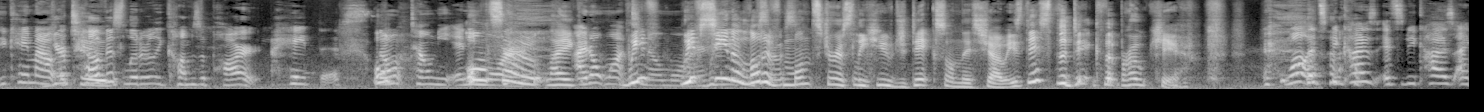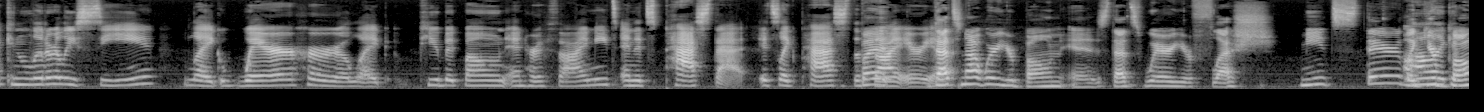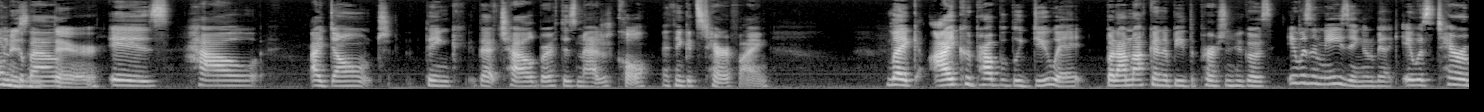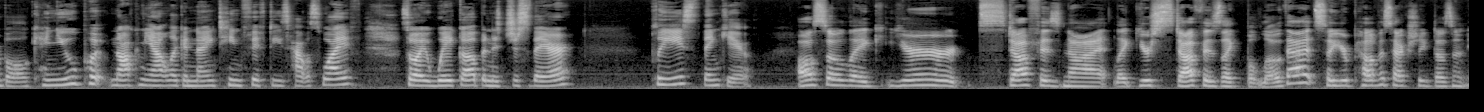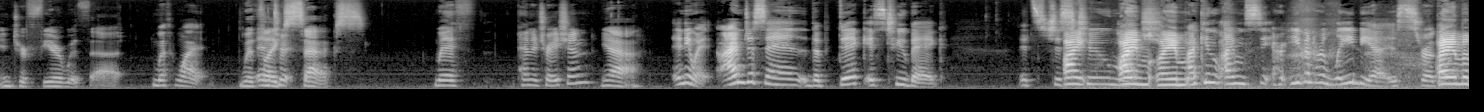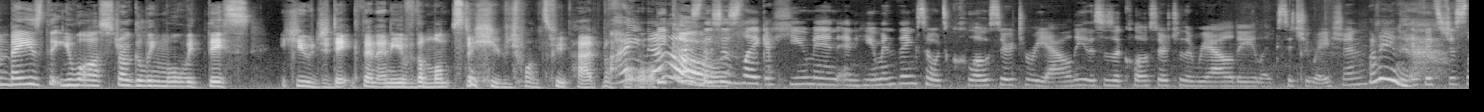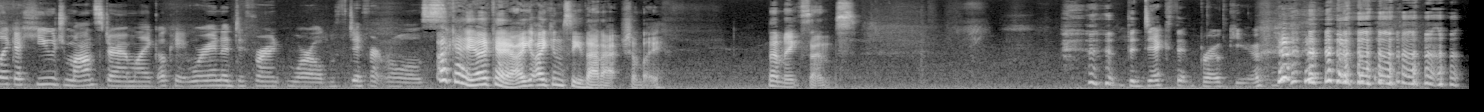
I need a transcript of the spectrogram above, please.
You came out Your a tube. pelvis literally comes apart. I hate this. Al- don't tell me anymore. Also, like I don't want to know more. we've seen a lot so of monstrously huge dicks on this show. Is this the dick that broke you? well, it's because it's because I can literally see like where her like pubic bone and her thigh meets, and it's past that. It's like past the But thigh area. That's not where your bone is. That's where your flesh meets there. Like All your bone isn't there. is how I don't think that childbirth is magical. I think it's terrifying. Like I could probably do it, but I'm not going to be the person who goes, "It was amazing." It'll be like, "It was terrible." Can you put knock me out like a 1950s housewife so I wake up and it's just there? Please? Thank you. Also, like your stuff is not like your stuff is like below that, so your pelvis actually doesn't interfere with that. With what? With Inter- like sex. With penetration? Yeah. Anyway, I'm just saying the dick is too big. It's just I- too much. I'm I'm I can. I'm. See, her, even her labia is struggling. I am amazed that you are struggling more with this huge dick than any of the monster huge ones we've had before. I know. because this is like a human and human thing, so it's closer to reality. This is a closer to the reality like situation. I mean, If it's just like a huge monster, I'm like, okay, we're in a different world with different rules. okay, okay, I I can see that actually. That makes sense. the dick that broke you.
